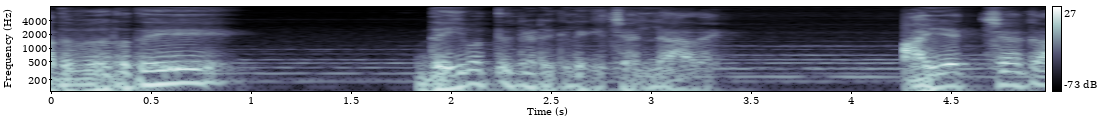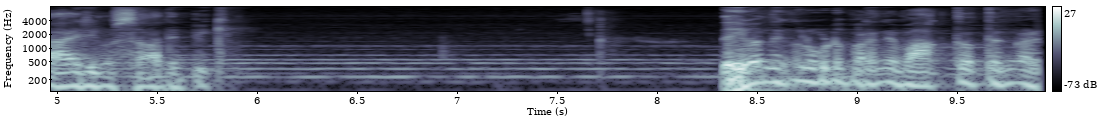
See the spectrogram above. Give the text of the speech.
അത് വെറുതെ ദൈവത്തിന്റെ അടുക്കിലേക്ക് ചെല്ലാതെ അയച്ച കാര്യം സാധിപ്പിക്കും. ദൈവം നിങ്ങളോട് പറഞ്ഞ വാക്തത്വങ്ങൾ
